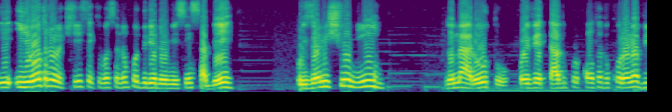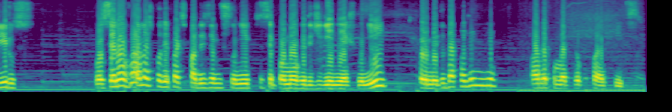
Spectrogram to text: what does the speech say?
E, e outra notícia que você não poderia dormir sem saber: o exame Chunin do Naruto foi vetado por conta do coronavírus. Você não vai mais poder participar do exame Chunin para ser promovido de Guiné Chunin por medo da pandemia. Olha como é preocupante isso.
